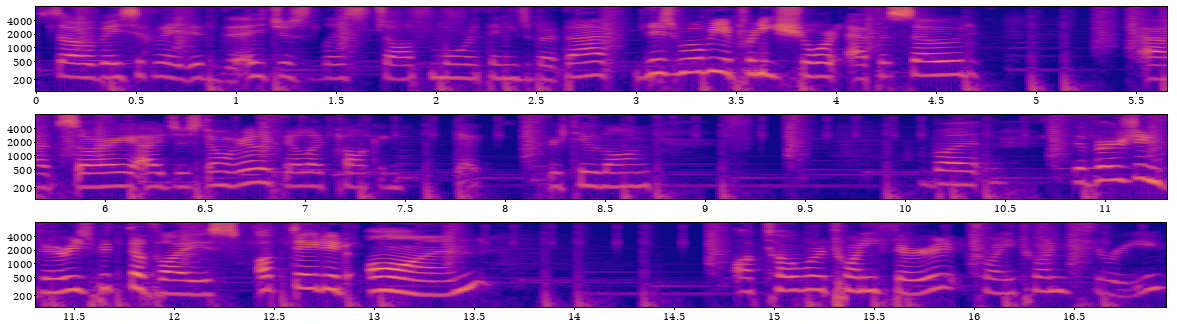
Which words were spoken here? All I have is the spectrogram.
So basically, it, it, just lists off more things about that. This will be a pretty short episode. Uh, sorry, I just don't really feel like talking like, for too long. But the version varies with device. Updated on October 23rd, 2023.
